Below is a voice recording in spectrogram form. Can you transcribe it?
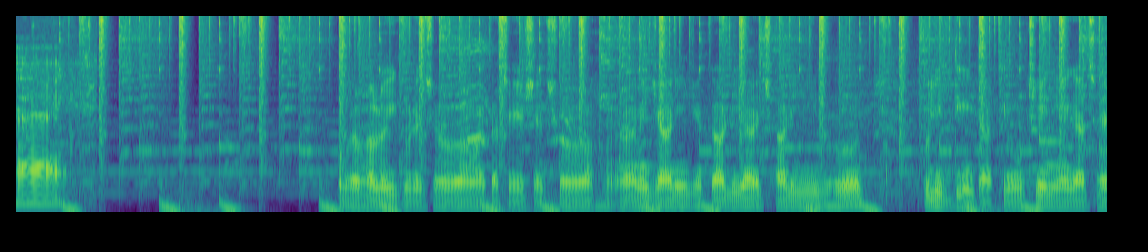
হয়। তোমরা ভালোই করেছ, আমার কাছে এসেছ। আমি জানি যে কালি আর ছাড়ি ভূত। পুলিশ দিদাকে উঠিয়ে নিয়ে গেছে।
